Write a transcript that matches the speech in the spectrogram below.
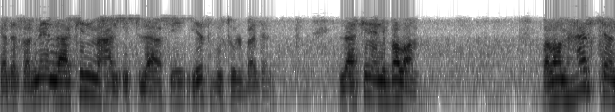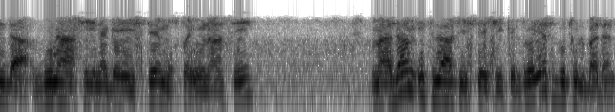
كذا فرمين لكن مع الإتلاف يثبت البدن. لكن يعني بلام بەڵام هەرچەندە گوناحی نەگەیشتێ مخطئ و ناسی مادام ئیتلافی شتێکی کردووە يثبت البدن.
